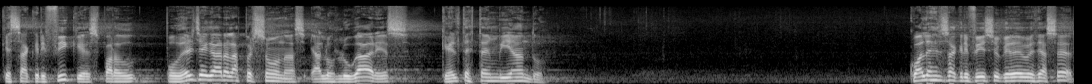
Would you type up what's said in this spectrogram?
que sacrifiques para poder llegar a las personas, a los lugares que Él te está enviando? ¿Cuál es el sacrificio que debes de hacer?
